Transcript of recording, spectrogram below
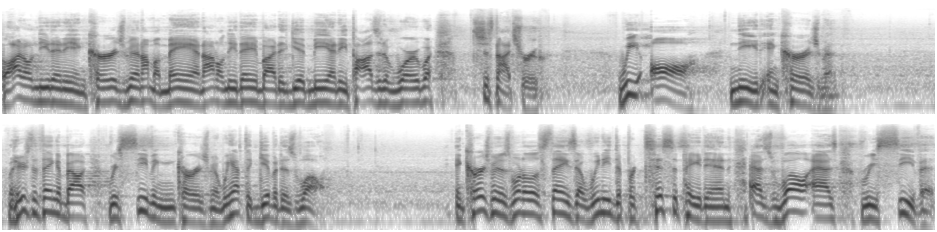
well, I don't need any encouragement. I'm a man. I don't need anybody to give me any positive word. It's just not true. We all need encouragement. But here's the thing about receiving encouragement we have to give it as well. Encouragement is one of those things that we need to participate in as well as receive it.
